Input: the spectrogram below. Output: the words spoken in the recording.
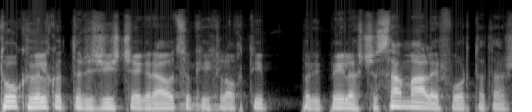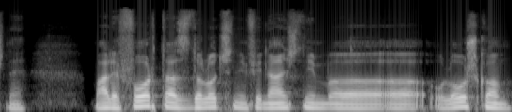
tako veliko tržišče igralcev, ki jih lahko ti pripelješ, če samo male forta tašne. Male forta z določenim finančnim uh, uh, uložkom,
